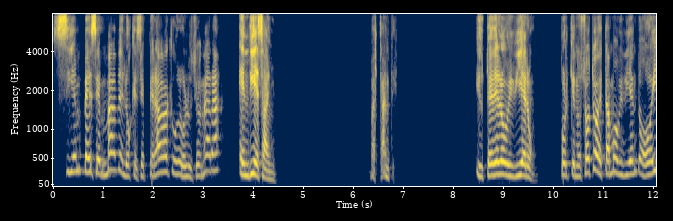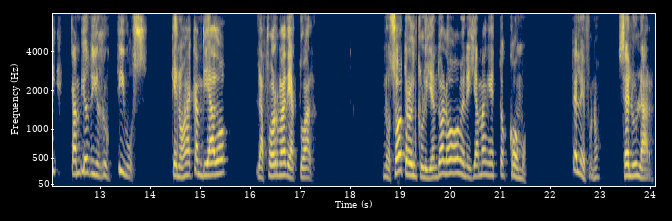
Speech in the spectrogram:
100 veces más de lo que se esperaba que evolucionara en 10 años. Bastante. Y ustedes lo vivieron, porque nosotros estamos viviendo hoy cambios disruptivos que nos ha cambiado la forma de actuar. Nosotros, incluyendo a los jóvenes, llaman esto como teléfono, celular,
